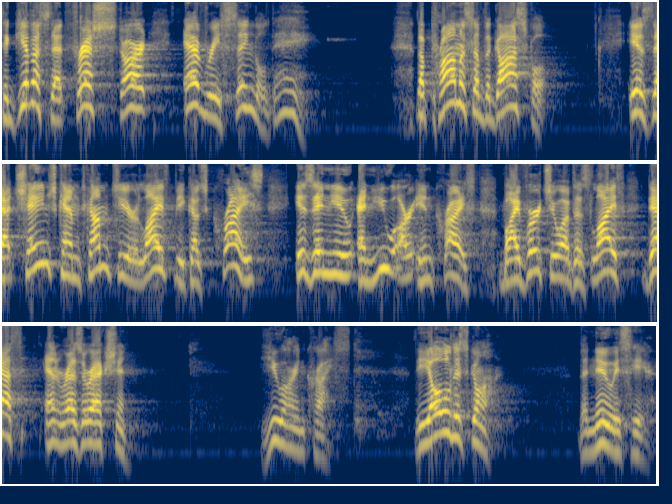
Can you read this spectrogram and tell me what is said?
to give us that fresh start every single day. The promise of the gospel is that change can come to your life because Christ is in you and you are in Christ by virtue of his life, death, and resurrection. You are in Christ. The old is gone, the new is here.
